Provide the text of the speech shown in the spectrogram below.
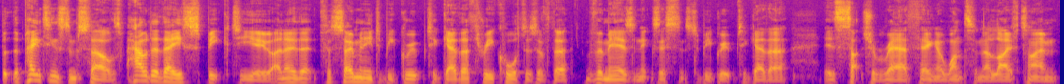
But the paintings themselves, how do they speak to you? I know that for so many to be grouped together, three quarters of the Vermeers in existence to be grouped together is such a rare thing, a once in a lifetime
